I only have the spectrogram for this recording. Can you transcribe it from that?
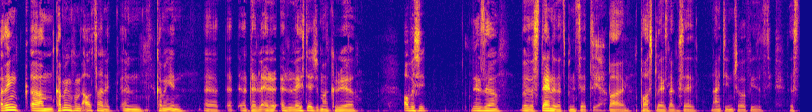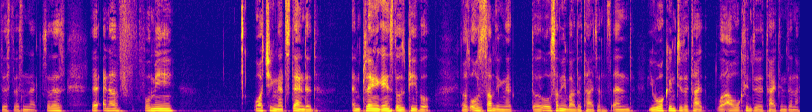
I think um, coming from the outside and coming in uh, at, at, the, at the late stage of my career, obviously there's a there's a standard that's been set yeah. by past players, like I say, 19 trophies, this, this, this, and that. So there's, and I've, for me, watching that standard and playing against those people, there was also something that there was also something about the Titans. And you walk into the Titans. Well, I walked into the Titans and I,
